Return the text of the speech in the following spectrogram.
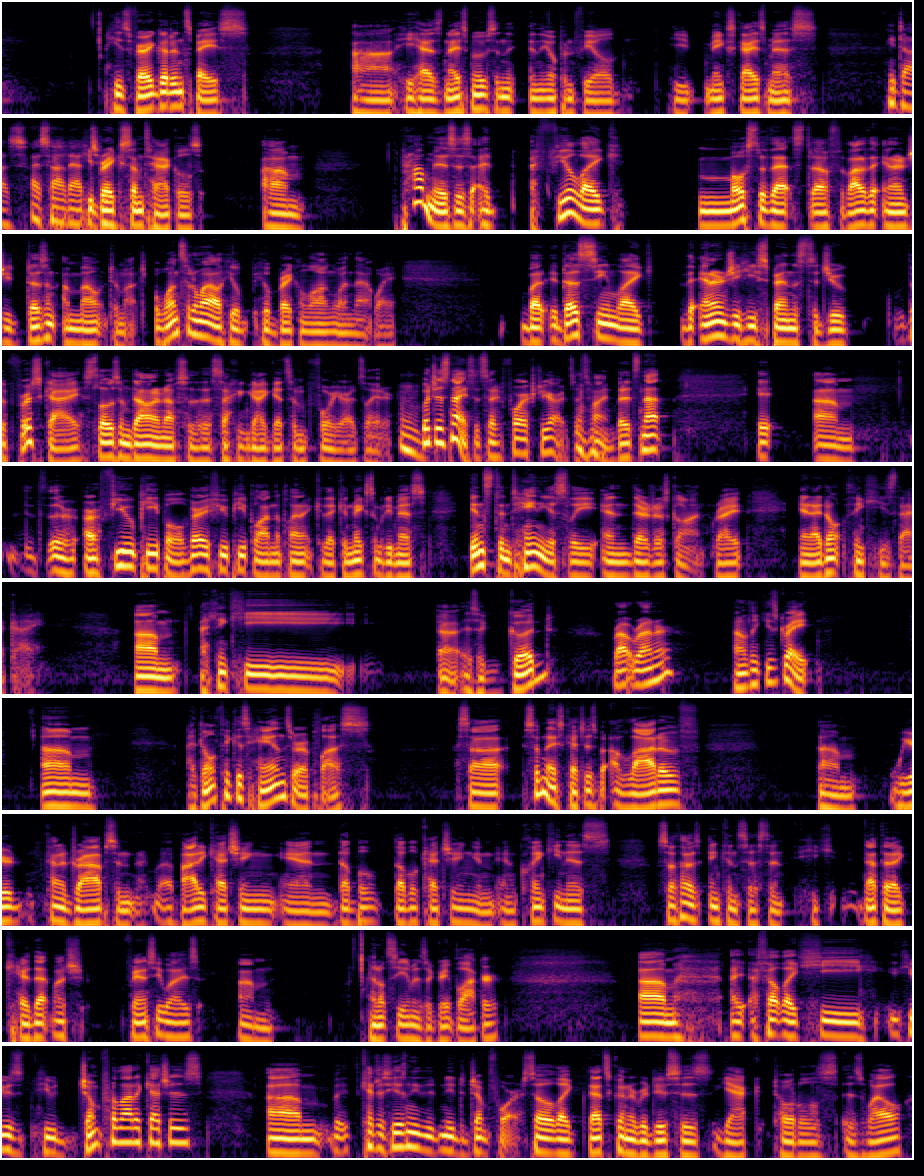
he's very good in space. Uh, he has nice moves in the in the open field. He makes guys miss. He does. I saw that. He too. breaks some tackles. Um, the problem is, is I I feel like most of that stuff, a lot of the energy doesn't amount to much. Once in a while, he'll he'll break a long one that way, but it does seem like the energy he spends to juke the first guy slows him down enough so that the second guy gets him four yards later, which is nice. It's like four extra yards. That's fine, but it's not. It. um, there are few people, very few people on the planet that can make somebody miss instantaneously and they're just gone, right? And I don't think he's that guy. Um, I think he uh, is a good route runner. I don't think he's great. Um, I don't think his hands are a plus. I saw some nice catches, but a lot of um, weird kind of drops and uh, body catching and double double catching and, and clankiness. So I thought it was inconsistent. He not that I cared that much fantasy wise. Um, I don't see him as a great blocker. Um, I, I felt like he he was he would jump for a lot of catches, um, but catches he doesn't need to need to jump for. So like that's going to reduce his YAC totals as well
